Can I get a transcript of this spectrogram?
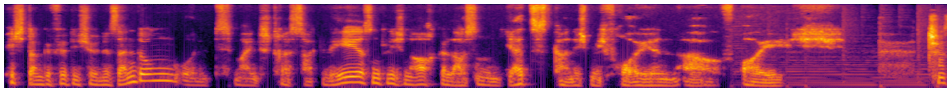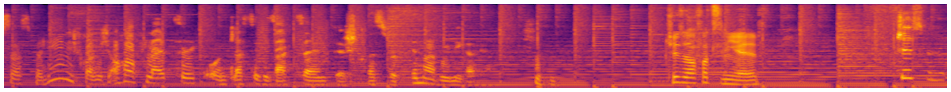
Ich danke für die schöne Sendung und mein Stress hat wesentlich nachgelassen. Jetzt kann ich mich freuen auf euch. Tschüss aus Berlin. Ich freue mich auch auf Leipzig und lasst dir gesagt sein, der Stress wird immer weniger werden. Tschüss auch von Daniel. Tschüss von der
